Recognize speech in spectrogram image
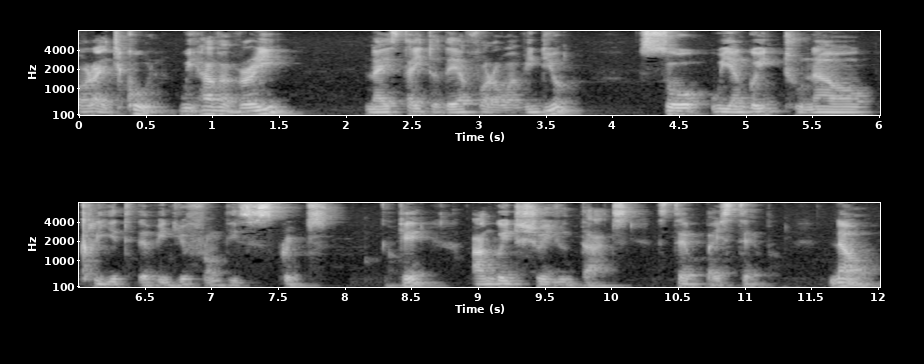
All right, cool. We have a very nice title there for our video. So we are going to now create the video from this script. Okay, I'm going to show you that step by step. Now,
